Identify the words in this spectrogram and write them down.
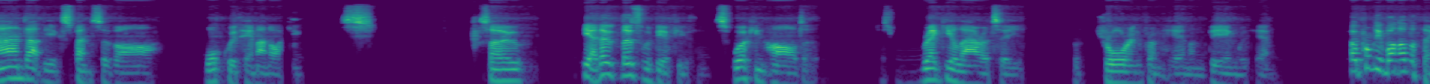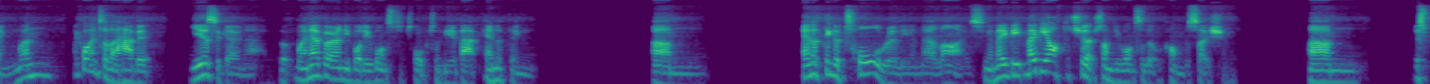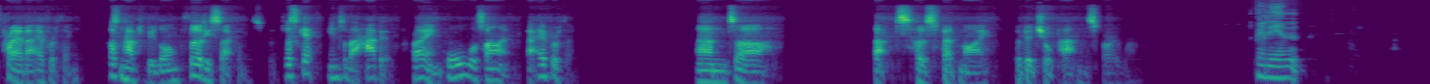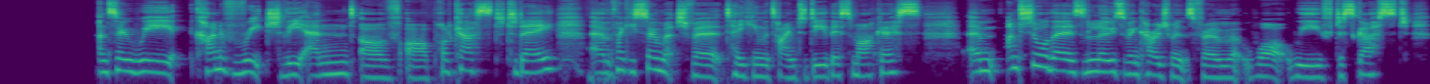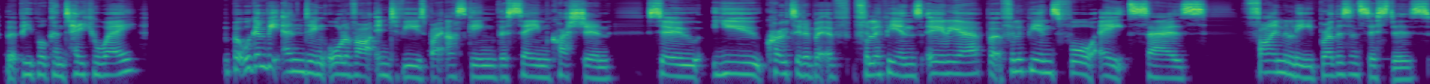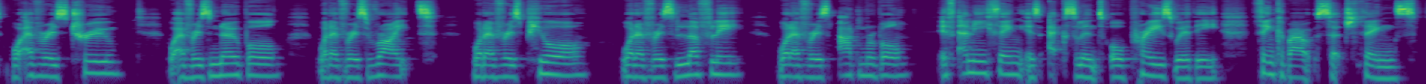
and at the expense of our walk with Him and our humanness. So, yeah, those, those would be a few things. Working hard just regularity of drawing from him and being with him. Oh, probably one other thing. When I got into the habit years ago now, that whenever anybody wants to talk to me about anything, um, anything at all really in their lives, you know, maybe maybe after church somebody wants a little conversation. Um, just pray about everything. Doesn't have to be long, 30 seconds, but just get into the habit of praying all the time about everything. And uh, that has fed my habitual patterns very well. Brilliant. And so we kind of reach the end of our podcast today. Um, thank you so much for taking the time to do this, Marcus. Um, I'm sure there's loads of encouragements from what we've discussed that people can take away. But we're going to be ending all of our interviews by asking the same question so you quoted a bit of Philippians earlier, but Philippians 4 8 says, Finally, brothers and sisters, whatever is true, whatever is noble, whatever is right, whatever is pure, whatever is lovely, whatever is admirable, if anything is excellent or praiseworthy, think about such things.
